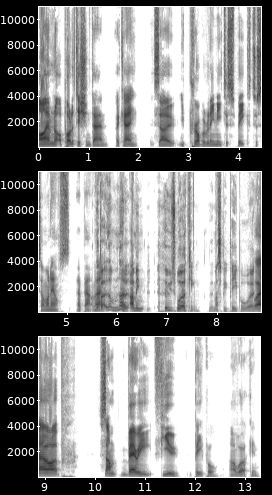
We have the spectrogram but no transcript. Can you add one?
I am not a politician, Dan, okay? So you probably need to speak to someone else about No, that. but, um, no, I mean, who's working? There must be people working. well, uh, some very few people are working.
